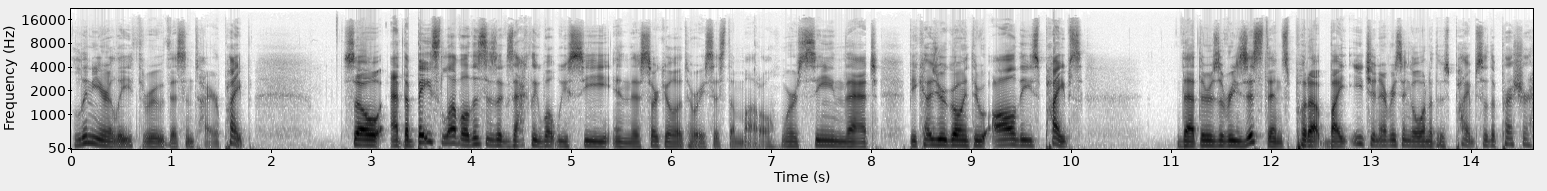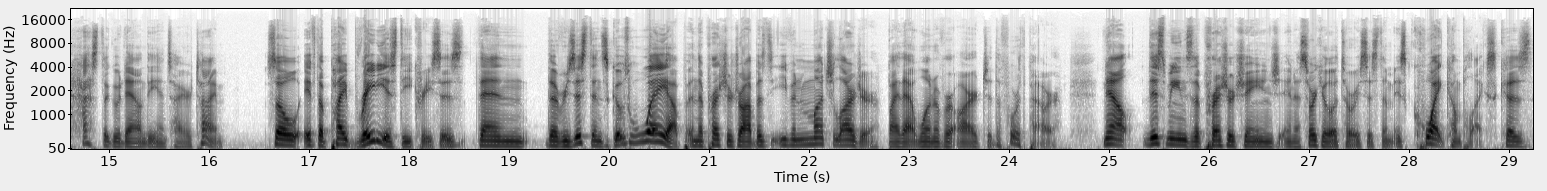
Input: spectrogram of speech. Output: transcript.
linearly through this entire pipe. So, at the base level, this is exactly what we see in the circulatory system model. We're seeing that because you're going through all these pipes, that there's a resistance put up by each and every single one of those pipes, so the pressure has to go down the entire time. So, if the pipe radius decreases, then the resistance goes way up and the pressure drop is even much larger by that 1 over r to the fourth power. Now, this means the pressure change in a circulatory system is quite complex because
